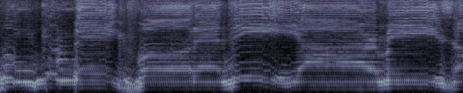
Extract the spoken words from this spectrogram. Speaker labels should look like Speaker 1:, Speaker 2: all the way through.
Speaker 1: Leave for the army's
